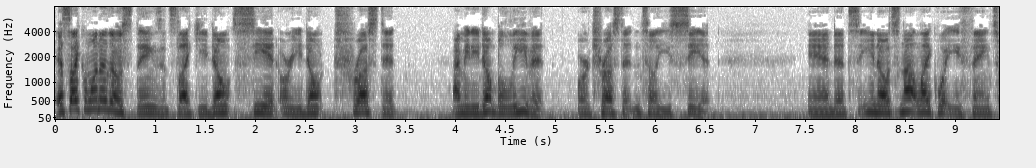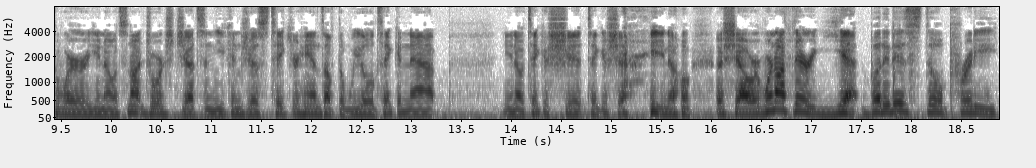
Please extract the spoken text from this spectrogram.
It's like one of those things it's like you don't see it or you don't trust it. I mean you don't believe it or trust it until you see it and it's you know it's not like what you think to where you know it's not george jetson you can just take your hands off the wheel take a nap you know, take a shit, take a shower, you know, a shower. We're not there yet, but it is still pretty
